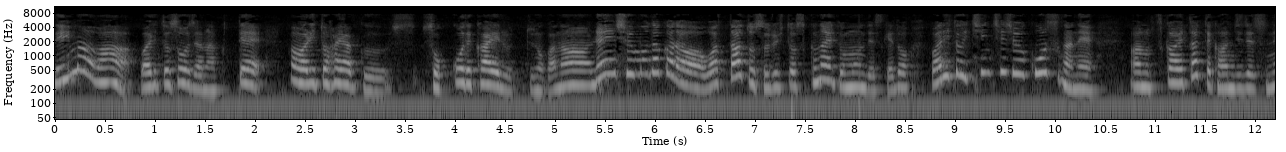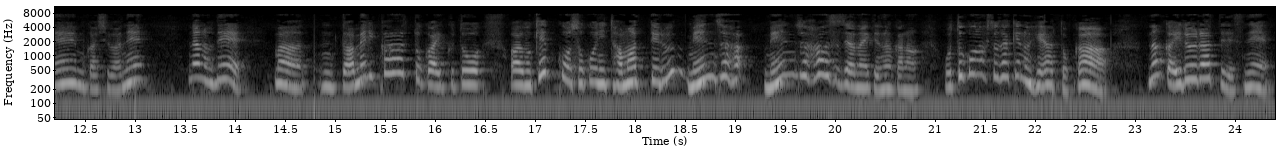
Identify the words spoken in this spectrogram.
で今は割とそうじゃなくて、まあ、割と早く速攻で帰るっていうのかな。練習もだから終わった後する人少ないと思うんですけど割と一日中コースがねあの使えたって感じですね昔はね。なのでまあ、うんとアメリカとか行くとあの結構そこに溜まってるメンズメンズハウスじゃないけどなんかな男の人だけの部屋とかなんかいろいろあってですね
